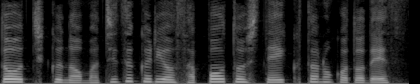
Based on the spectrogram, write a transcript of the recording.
同地区のまちづくりをサポートしていくとのことです。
